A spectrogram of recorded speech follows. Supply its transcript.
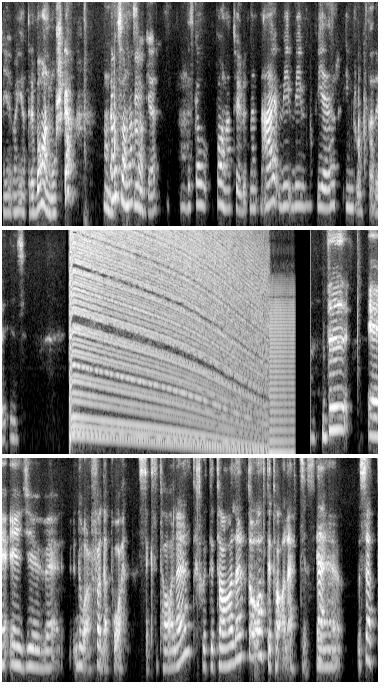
eh, vad heter det, barnmorska. Mm. Ja, men sådana mm. saker. Det ska vara naturligt. Men nej, vi, vi, vi är inrotade i Vi är ju eh, då födda på 60-talet, 70-talet och 80-talet. Eh, så att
